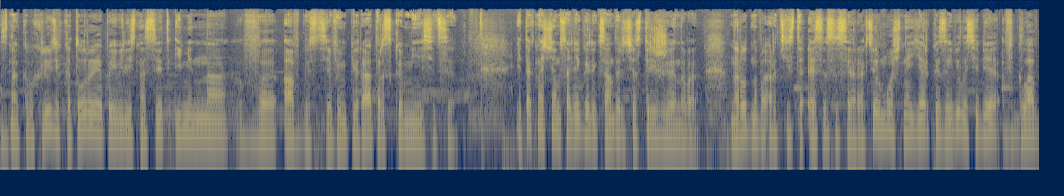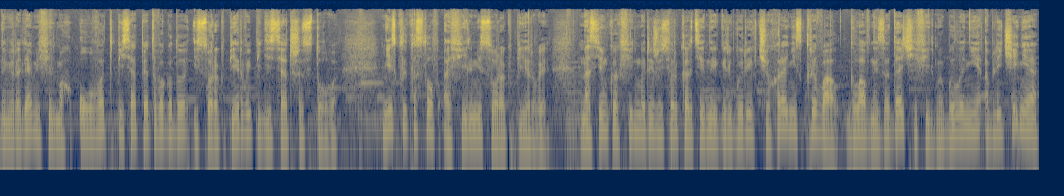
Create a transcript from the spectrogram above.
знаковых людях, которые появились на свет именно в августе, в императорском месяце. Итак, начнем с Олега Александровича Стриженова, народного артиста СССР. Актер мощно и ярко заявил о себе в главными ролями в фильмах «Овод» 55 года и «41» 56 Несколько слов о фильме «41». На съемках фильма режиссер картины Григорий Чухра не скрывал. Главной задачей фильма было не обличение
